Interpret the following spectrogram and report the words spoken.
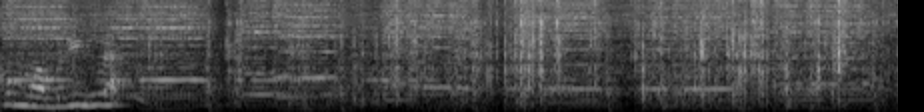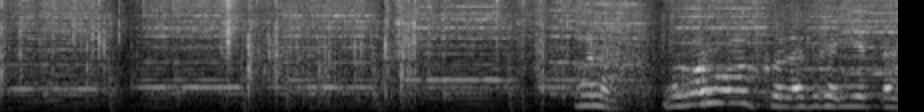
Cómo abrirla. Bueno, mejor vamos con las galletas.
